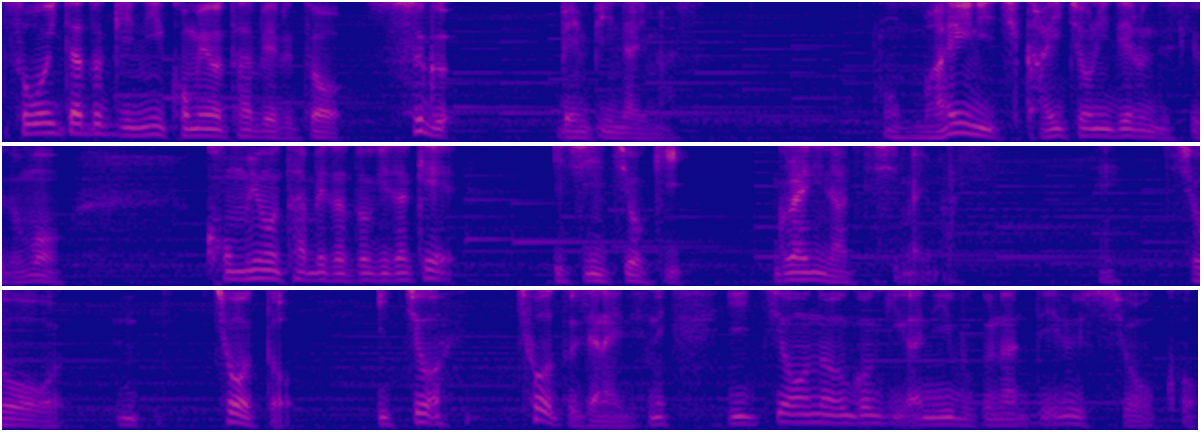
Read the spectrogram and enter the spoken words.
そういった時に米を食べるとすぐ便秘になります。もう毎日会長に出るんですけども米を食べた時だけ1日おきぐらいになってしまいます、ね、腸腸と胃腸腸とじゃないですね。胃腸の動きが鈍くなっている証拠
